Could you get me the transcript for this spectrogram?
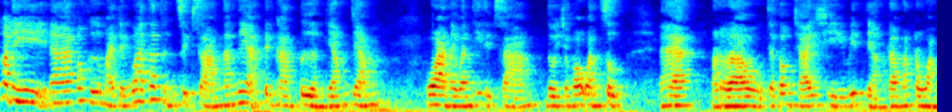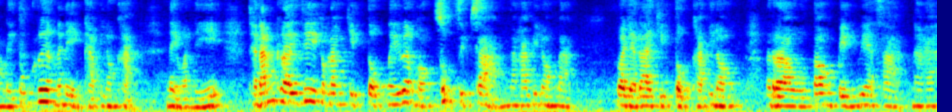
ก็ดีนะคะก็คือหมายถึงว่าถ้าถึง 13 นั้นเนี่ยเป็นการเตือนย้ำๆว่าในวันที่ 13 โดยเฉพาะวันศุกร์นะคะเราจะต้องใช้ชีวิตอย่างระมัดระวังในทุกเรื่องนั่นเองค่ะพี่น้องค่ะ ในวันนี้ ฉะนั้นใครที่กำลังจิตตกในเรื่องของศุกร์13 นะคะพี่น้องนะก็อย่าได้จิตตกค่ะพี่น้อง เราต้องเป็นวิทยาศาสตร์นะคะ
